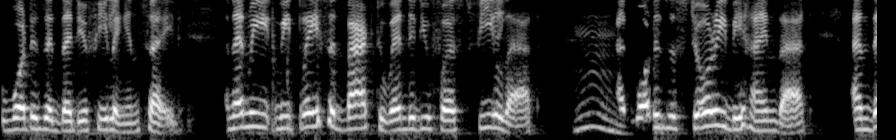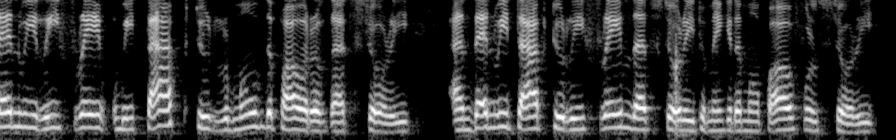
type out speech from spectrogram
what is it that you're feeling inside? And then we we trace it back to when did you first feel that? Mm. and what is the story behind that? And then we reframe we tap to remove the power of that story. And then we tap to reframe that story to make it a more powerful story.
